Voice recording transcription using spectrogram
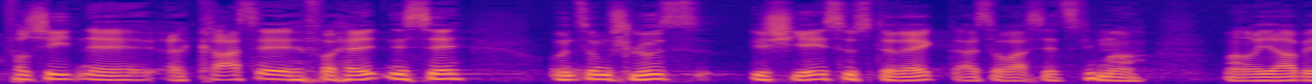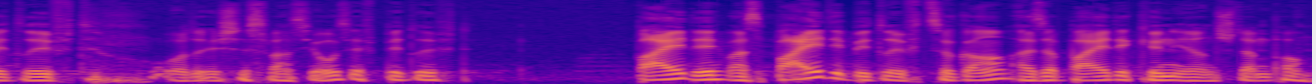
verschiedene äh, krasse Verhältnisse. Und zum Schluss ist Jesus direkt, also was jetzt immer Maria betrifft, oder ist es was Josef betrifft? Beide, was beide betrifft sogar, also beide können ihren Stammbaum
